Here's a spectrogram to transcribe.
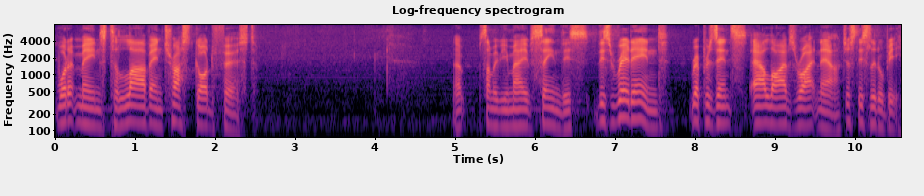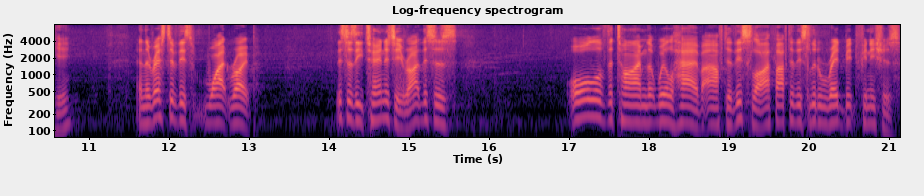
what it means to love and trust God first. Now, some of you may have seen this. This red end represents our lives right now, just this little bit here. And the rest of this white rope, this is eternity, right? This is all of the time that we'll have after this life, after this little red bit finishes.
